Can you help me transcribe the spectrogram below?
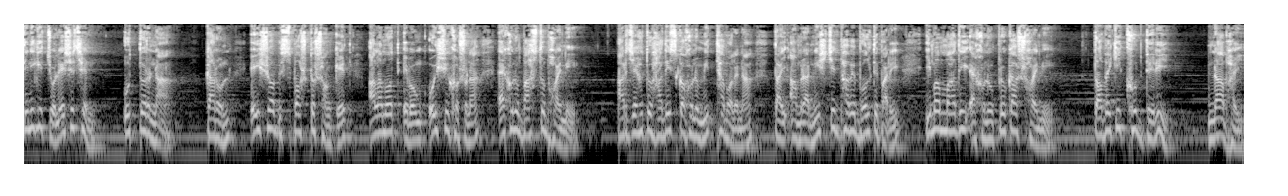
তিনি কি চলে এসেছেন? উত্তর, না। কারণ এইসব স্পষ্ট সংকেত, আলামত এবং ঐশী ঘোষণা এখনও বাস্তব হয়নি। আর যেহেতু হাদিস কখনো মিথ্যা বলে না, তাই আমরা নিশ্চিতভাবে বলতে পারি, ইমাম মাহাদি এখনও প্রকাশ হয়নি। তবে কি খুব দেরি? না ভাই,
